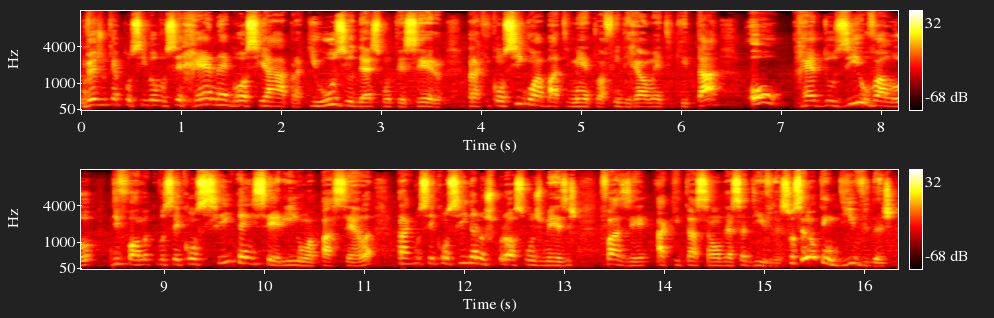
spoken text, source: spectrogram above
Veja que é possível você renegociar para que use o 13 terceiro, para que consiga um abatimento a fim de realmente quitar ou reduzir o valor de forma que você consiga inserir uma parcela para que você consiga nos próximos meses fazer a quitação dessa dívida. Se você não tem dívidas,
